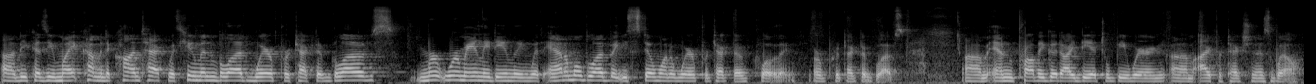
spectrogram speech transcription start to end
uh, because you might come into contact with human blood. Wear protective gloves. We're mainly dealing with animal blood, but you still want to wear protective clothing or protective gloves. Um, and probably a good idea to be wearing um, eye protection as well.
